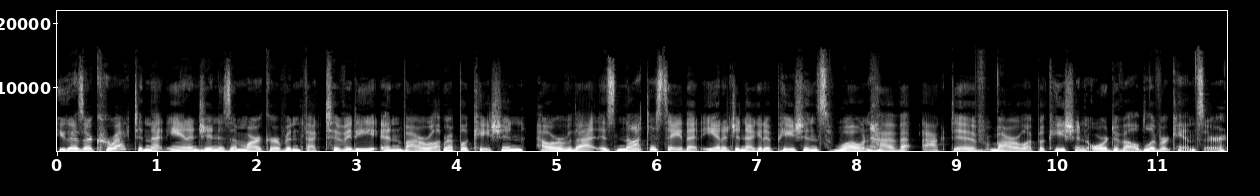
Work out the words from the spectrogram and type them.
You guys are correct in that antigen is a marker of infectivity and viral replication. However, that is not to say that antigen negative patients won't have active viral replication or develop liver cancer.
